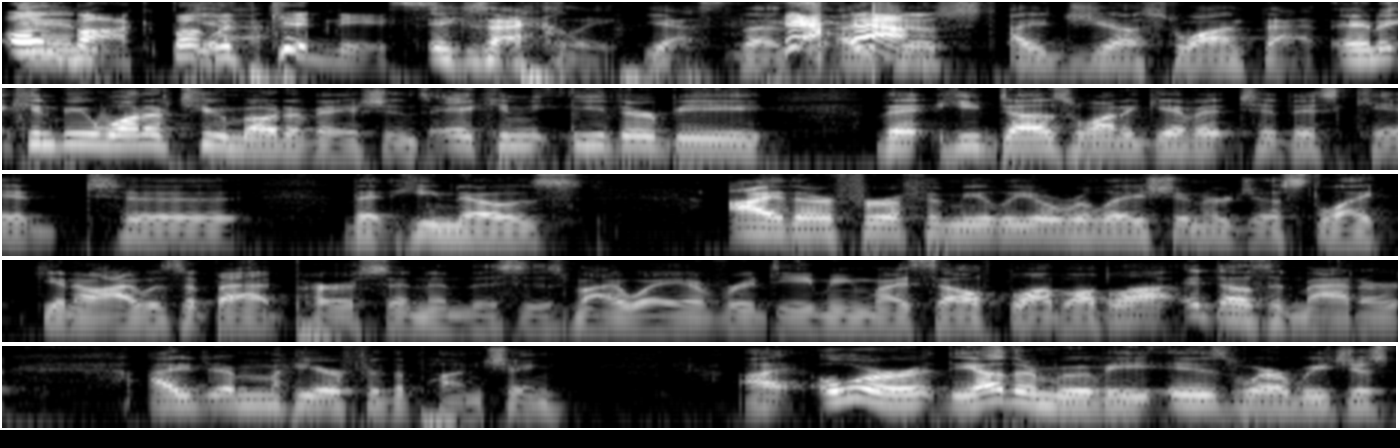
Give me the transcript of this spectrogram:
Ong-Bak, but with kidneys. Exactly. Yes, that's Yeah. I just I just want that. And it can be one of two motivations. It can either be that he does want to give it to this kid to that he knows either for a familial relation or just like, you know, I was a bad person and this is my way of redeeming myself, blah blah blah. It doesn't matter. I am here for the punching. I, or the other movie is where we just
